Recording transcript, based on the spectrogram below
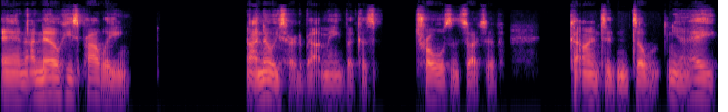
And I know he's probably, I know he's heard about me because trolls and such have commented and told, you know, hey,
